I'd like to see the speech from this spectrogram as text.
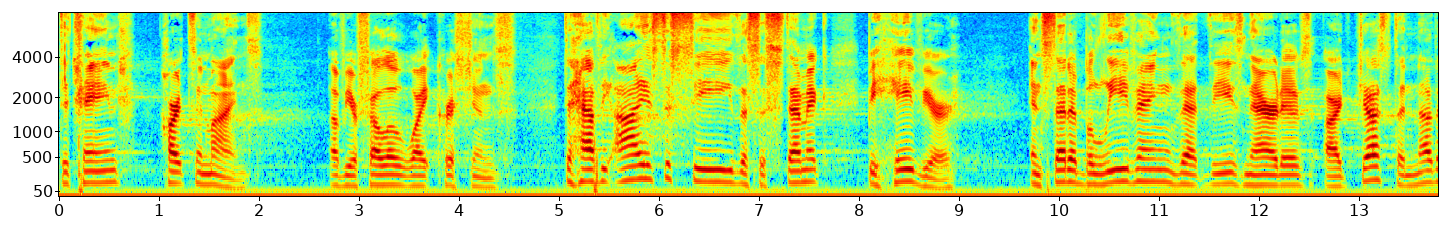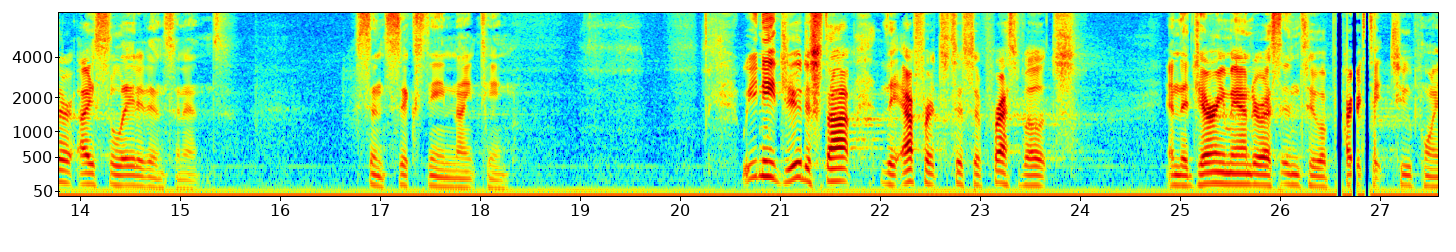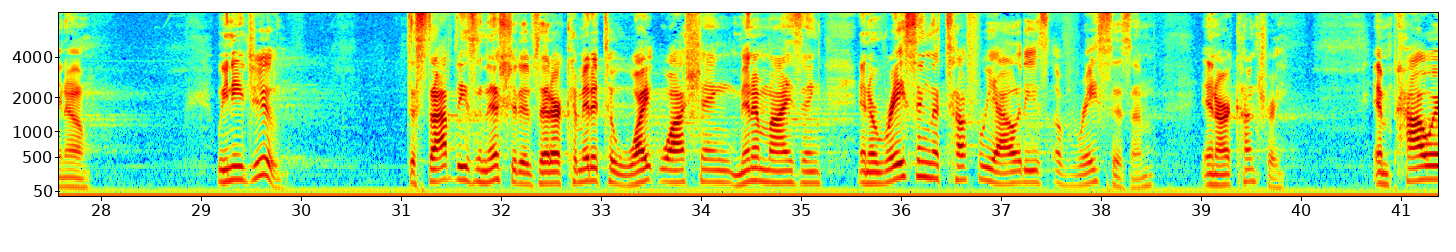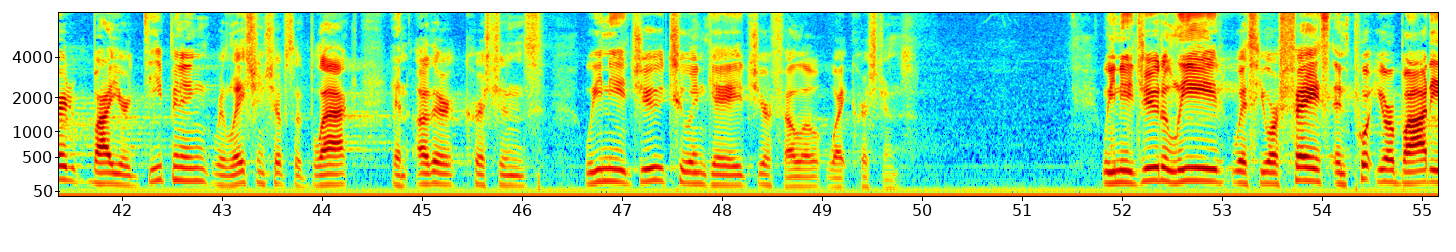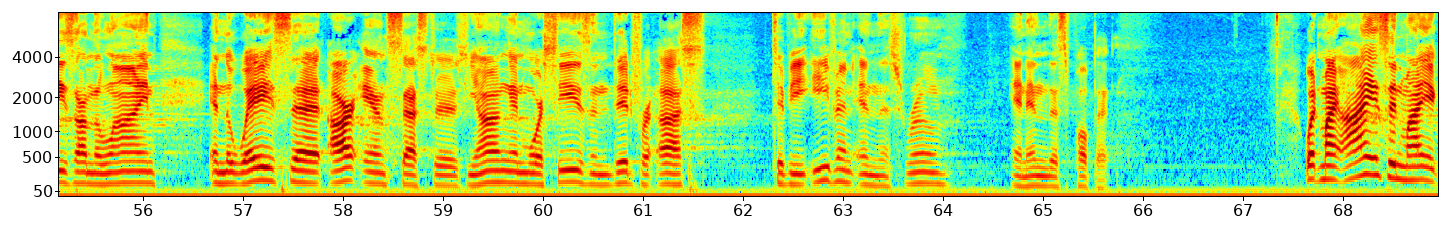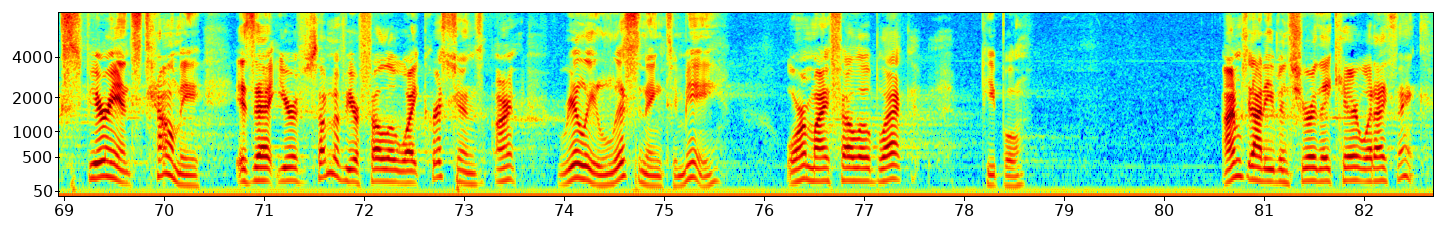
to change hearts and minds of your fellow white Christians to have the eyes to see the systemic behavior instead of believing that these narratives are just another isolated incident since 1619. We need you to stop the efforts to suppress votes and to gerrymander us into apartheid 2.0. We need you to stop these initiatives that are committed to whitewashing, minimizing, and erasing the tough realities of racism in our country. Empowered by your deepening relationships with black and other Christians, we need you to engage your fellow white Christians. We need you to lead with your faith and put your bodies on the line in the ways that our ancestors, young and more seasoned, did for us to be even in this room and in this pulpit. What my eyes and my experience tell me is that your, some of your fellow white Christians aren't really listening to me or my fellow black people. I'm not even sure they care what I think.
